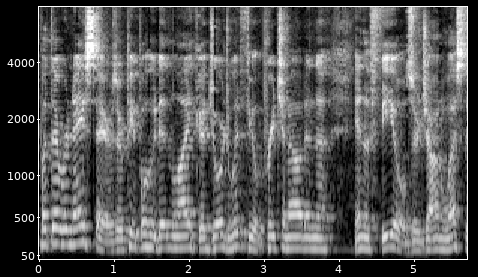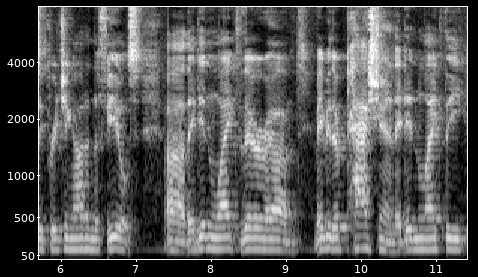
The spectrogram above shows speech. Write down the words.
But there were naysayers. There were people who didn't like uh, George Whitefield preaching out in the in the fields, or John Wesley preaching out in the fields. Uh, they didn't like their uh, maybe their passion. They didn't like the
